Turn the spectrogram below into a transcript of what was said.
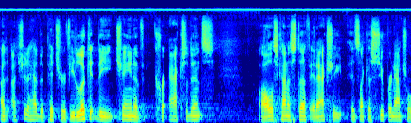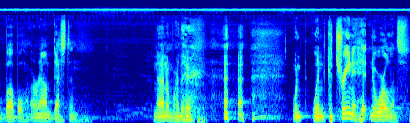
I, I should have had the picture. If you look at the chain of accidents, all this kind of stuff, it actually, it's like a supernatural bubble around Destin. None of them were there. when, when Katrina hit New Orleans,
